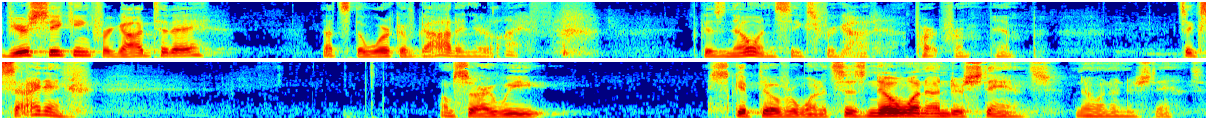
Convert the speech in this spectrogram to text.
If you're seeking for God today, that's the work of God in your life. Because no one seeks for God apart from Him. It's exciting. I'm sorry, we skipped over one. It says, No one understands. No one understands.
